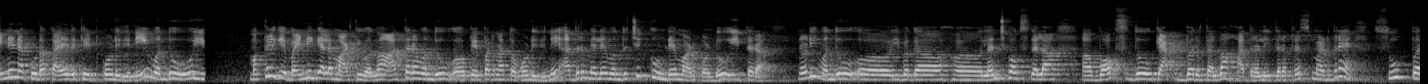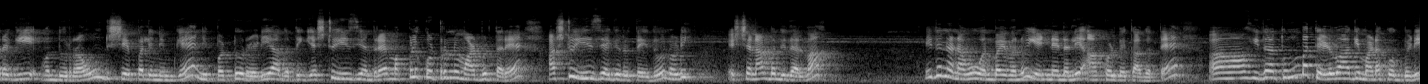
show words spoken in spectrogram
ಎಣ್ಣೆನ ಕೂಡ ಕಾಯೋದಕ್ಕೆ ಇಟ್ಕೊಂಡಿದ್ದೀನಿ ಒಂದು ಮಕ್ಕಳಿಗೆ ಬೈಂಡಿಂಗ್ ಎಲ್ಲ ಮಾಡ್ತೀವಲ್ವ? ಆ ಥರ ಒಂದು ಪೇಪರ್ನ ತೊಗೊಂಡಿದ್ದೀನಿ. ಅದ್ರ ಮೇಲೆ ಒಂದು ಚಿಕ್ಕ ಉಂಡೆ ಮಾಡಿಕೊಂಡು ಈ ಥರ. ನೋಡಿ, ಒಂದು ಇವಾಗ ಲಂಚ್ ಬಾಕ್ಸ್ದೆಲ್ಲ ಬಾಕ್ಸ್ದು ಕ್ಯಾಪ್ ಬರುತ್ತಲ್ವ? ಅದರಲ್ಲಿ ಈ ಥರ ಪ್ರೆಸ್ ಮಾಡಿದ್ರೆ ಸೂಪರಾಗಿ ಒಂದು ರೌಂಡ್ ಶೇಪಲ್ಲಿ ನಿಮಗೆ ನಿಪ್ಪಟ್ಟು ರೆಡಿ ಆಗುತ್ತೆ. ಎಷ್ಟು ಈಸಿ ಅಂದರೆ ಮಕ್ಕಳು ಕೊಟ್ಟರು ಮಾಡಿಬಿಡ್ತಾರೆ. ಅಷ್ಟು ಈಸಿಯಾಗಿರುತ್ತೆ ಇದು. ನೋಡಿ, ಎಷ್ಟು ಚೆನ್ನಾಗಿ ಬಂದಿದೆ ಅಲ್ವಾ? ಇದನ್ನು ನಾವು ಒನ್ ಬೈ ಒನ್ನು ಎಣ್ಣೆಯಲ್ಲಿ ಹಾಕ್ಕೊಳ್ಬೇಕಾಗತ್ತೆ ಇದನ್ನು ತುಂಬ ತೆಳುವಾಗಿ ಮಾಡೋಕ್ಕೆ ಹೋಗ್ಬೇಡಿ.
